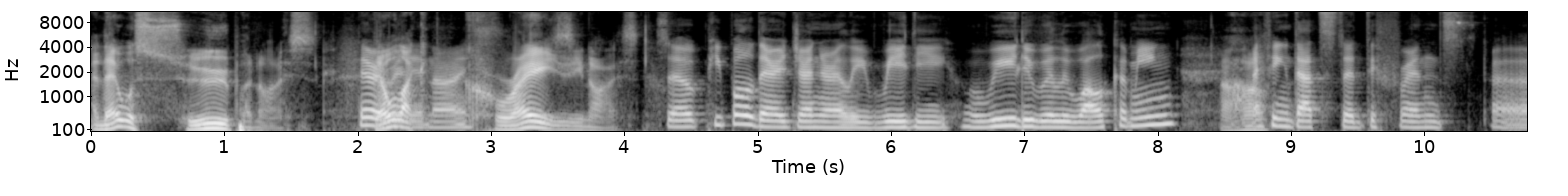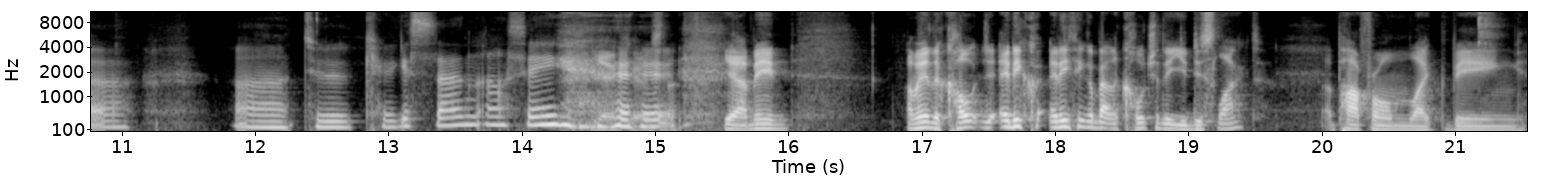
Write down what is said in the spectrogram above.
and they were super nice. They're they were really like nice. crazy nice. So people there are generally really, really, really welcoming. Uh-huh. I think that's the difference uh, uh, to Kyrgyzstan. I'll say. Yeah, Kyrgyzstan. yeah. I mean, I mean the culture. Any anything about the culture that you disliked, apart from like being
